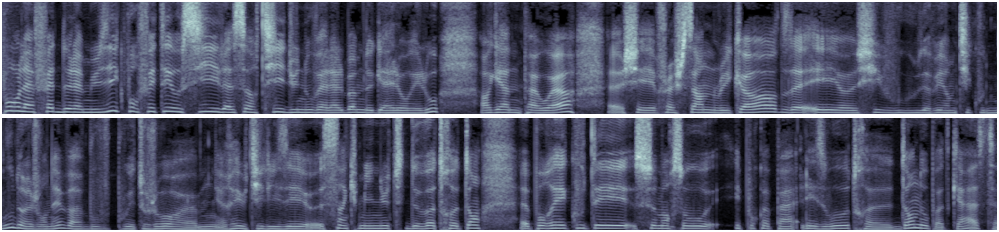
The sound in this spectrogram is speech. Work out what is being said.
pour la fête de la musique, pour fêter aussi la sortie du nouvel album de Gaël Aurélou, Organ Power, chez Fresh Sound Records. Et euh, si vous avez un petit coup de mou dans la journée, bah, vous, pouvez toujours euh, réutiliser 5 euh, minutes de votre temps pour réécouter ce morceau et pourquoi pas les autres dans nos podcasts,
